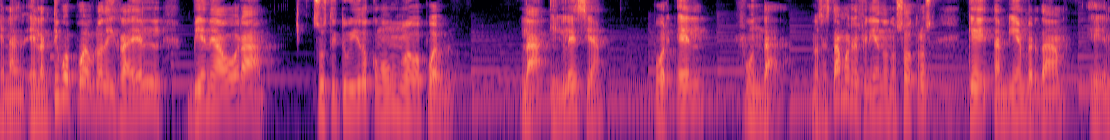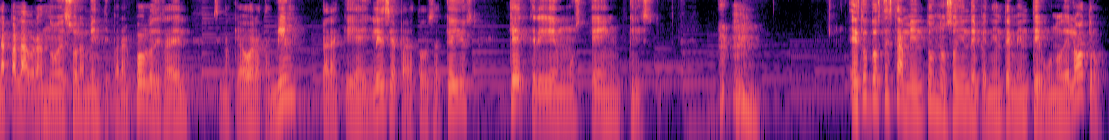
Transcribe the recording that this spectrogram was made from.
El, antiguo pueblo de Israel viene ahora sustituido con un nuevo pueblo, la iglesia por él fundada. Nos estamos refiriendo nosotros que también, ¿verdad? Eh, la palabra no es solamente para el pueblo de Israel, sino que ahora también para aquella iglesia, para todos aquellos que creemos en Cristo. Estos dos testamentos no son independientemente uno del otro,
